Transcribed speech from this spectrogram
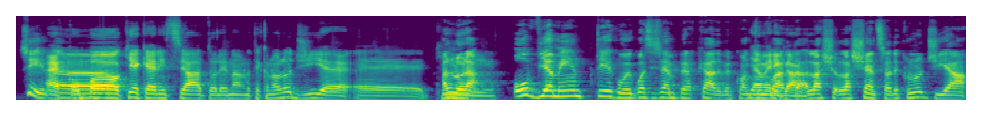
Sì, ecco eh, un po' chi è che ha iniziato le nanotecnologie. e chi- Allora, ovviamente, come quasi sempre accade per quanto riguarda la, la scienza e la tecnologia,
